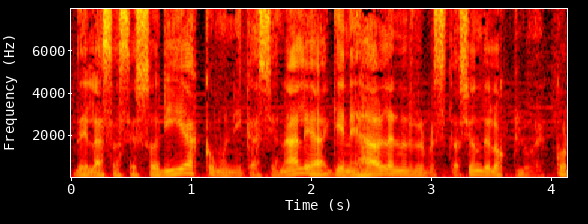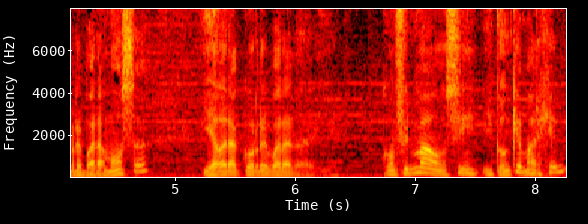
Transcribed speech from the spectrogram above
de las asesorías comunicacionales a quienes hablan en representación de los clubes. Corre para Moza y ahora corre para Tagle. Confirmado, sí. ¿Y con qué margen?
